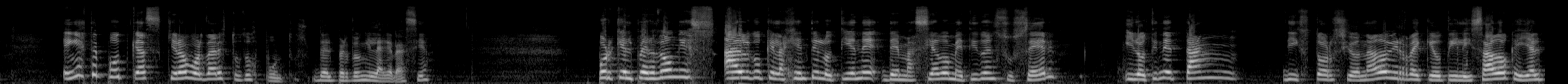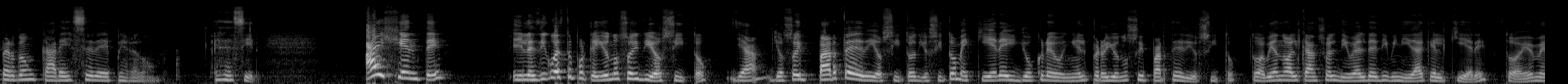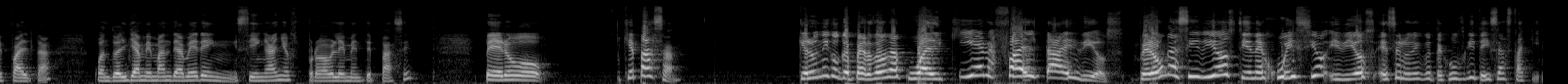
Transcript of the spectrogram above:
en este podcast quiero abordar estos dos puntos, del perdón y la gracia, Porque el perdón es algo que la gente lo tiene demasiado metido en su ser y lo tiene tan distorsionado y requeutilizado que ya el perdón carece de perdón. Es decir, hay gente, y les digo esto porque yo no soy Diosito, ¿ya? Yo soy parte de Diosito, Diosito me quiere y yo creo en él, pero yo no soy parte de Diosito. Todavía no alcanzo el nivel de divinidad que él quiere, todavía me falta. Cuando él ya me mande a ver en 100 años probablemente pase. Pero, ¿qué pasa? Que el único que perdona cualquier falta es Dios. Pero aún así Dios tiene juicio y Dios es el único que te juzga y te dice hasta aquí.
